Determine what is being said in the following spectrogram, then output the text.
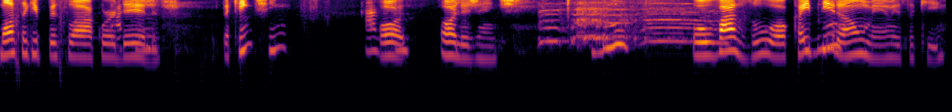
Mostra aqui pro pessoal a cor Tá deles. Tá quentinho. Azul. Olha, olha, gente. Blue. Ovo azul, ó. Caipirão mesmo esse aqui.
